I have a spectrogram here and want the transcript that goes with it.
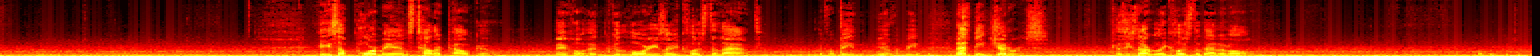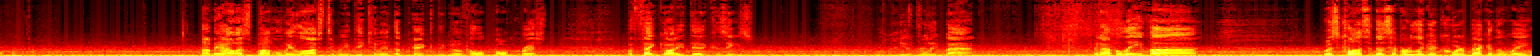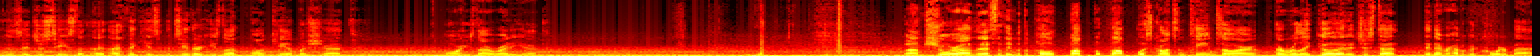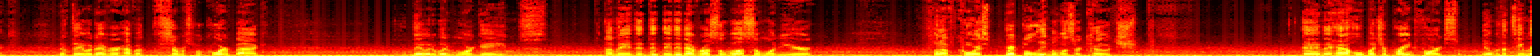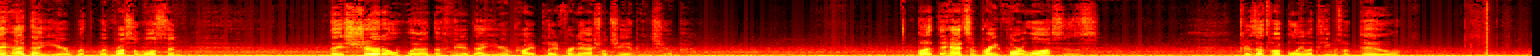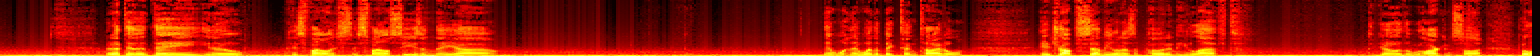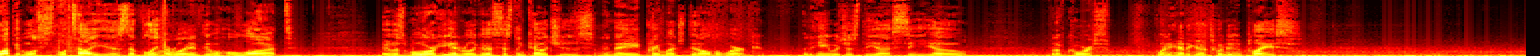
He's a poor man's Tyler Palko, and, and good lord, he's not even close to that. If we're being, you know, we're being, that's being generous because he's not really close to that at all. I mean, I was bummed when we lost him. We decommitted the pick to go follow Paul Chryst, but thank God he did because he's he's really bad. And I believe uh, Wisconsin does have a really good quarterback in the wings. It just he's I think he's it's either he's not on campus yet or he's not ready yet. But I'm sure um, that's the thing with the about, about Wisconsin teams are they're really good. It's just that they never have a good quarterback. If they would ever have a serviceable quarterback, they would win more games. I mean, they, they did have Russell Wilson one year, but of course Bret Bielema was their coach, and they had a whole bunch of brain farts. You know, with the team they had that year with, with Russell Wilson, they should have went undefeated that year and probably played for a national championship. But they had some brain fart losses because that's what Bielema teams would do. And at the end of the day, you know, his final his final season, they uh, they won, they won the Big Ten title. He dropped semi on his opponent and he left to go to Arkansas. But a lot of people will tell you is that Bielema really didn't do a whole lot. It was more he had really good assistant coaches and they pretty much did all the work, and he was just the uh, CEO. But of course, when he had to go to a new place,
